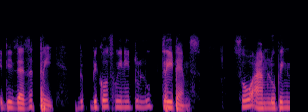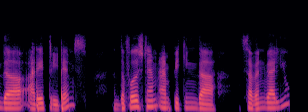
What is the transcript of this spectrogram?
It is as a tree because we need to loop three times. So I'm looping the array three times. The first time I'm picking the seven value.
